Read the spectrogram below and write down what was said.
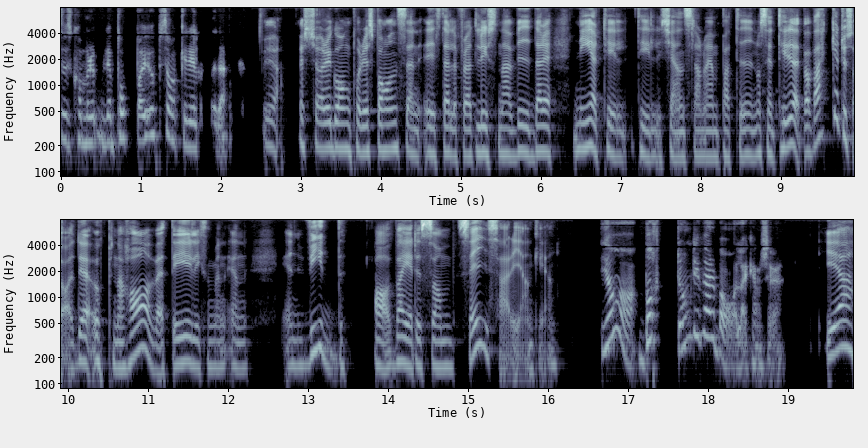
det, kommer, den poppar ju upp saker hela tiden. Ja, jag kör igång på responsen istället för att lyssna vidare ner till, till känslan och empatin. Och sen till, vad vackert du sa, det öppna havet. Det är liksom en, en, en vidd av vad är det som sägs här egentligen? Ja, bortom det verbala kanske. Ja,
